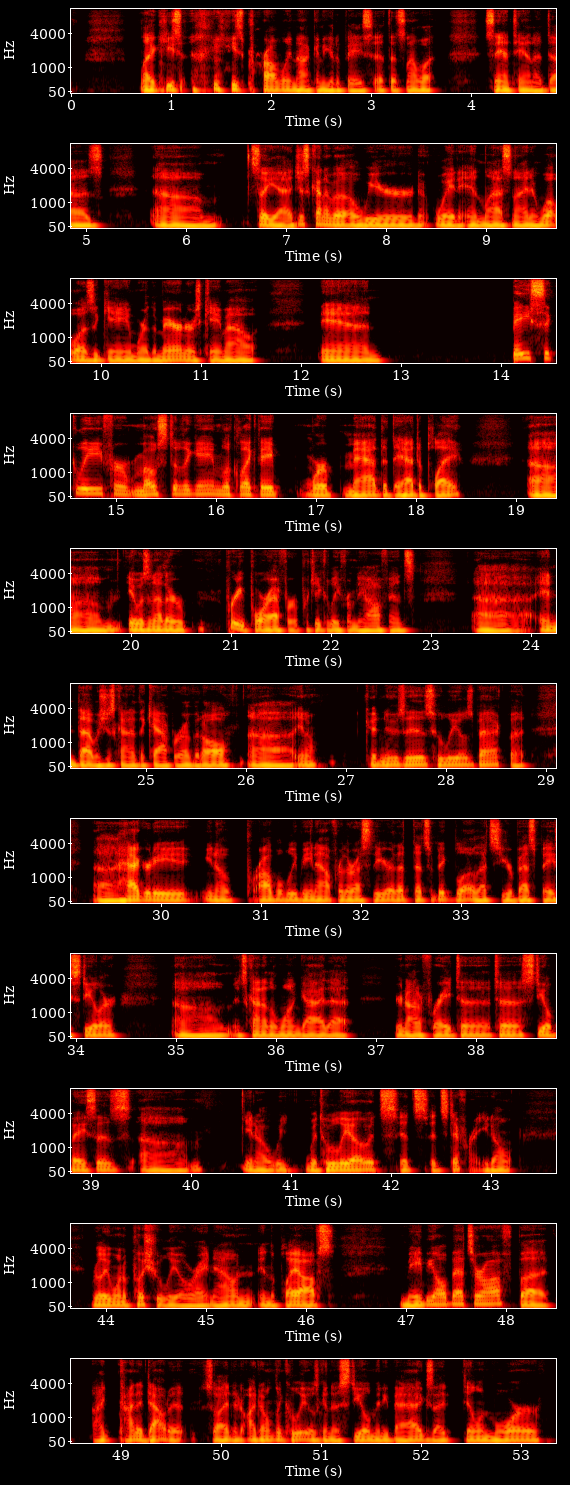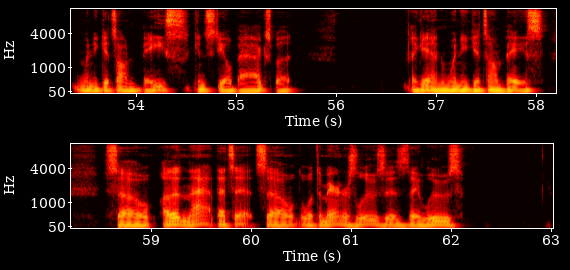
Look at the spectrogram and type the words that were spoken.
Like he's he's probably not going to get a base hit. That's not what Santana does. Um, so yeah, just kind of a, a weird way to end last night. And what was a game where the Mariners came out and basically for most of the game looked like they were mad that they had to play. Um, it was another pretty poor effort, particularly from the offense. Uh, and that was just kind of the capper of it all. Uh, you know, good news is Julio's back, but uh, Haggerty, you know, probably being out for the rest of the year, that that's a big blow. That's your best base stealer. Um, it's kind of the one guy that you're not afraid to to steal bases. Um, you know, we with Julio, it's it's it's different. You don't really want to push Julio right now, and in the playoffs, maybe all bets are off, but I kind of doubt it. So I, I don't think Julio's going to steal many bags. I, Dylan Moore, when he gets on base, can steal bags, but again, when he gets on base. So other than that, that's it. So what the Mariners lose is they lose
